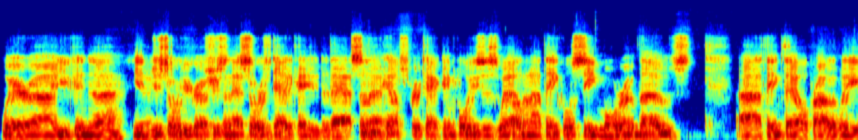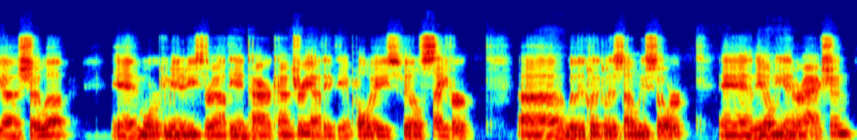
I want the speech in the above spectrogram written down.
where uh, you can, uh, you know, just order your groceries, and that store is dedicated to that. So that helps protect employees as well, and I think we'll see more of those. Uh, I think they'll probably uh, show up in more communities throughout the entire country. I think the employees feel safer uh, with a click list only store, and the only interaction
